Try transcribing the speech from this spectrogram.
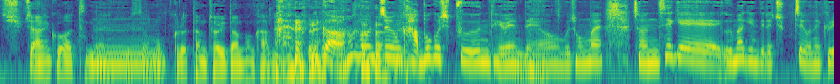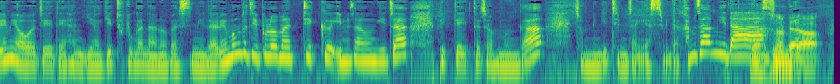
쉽지 않을 것 같은데, 음. 글쎄요, 뭐 그렇다면 저희도 한번 가보는 그러니까 한번 좀 가보고 싶은 대회인데요. 뭐 정말 전 세계 음악인들의 축제 오늘 그래미 어워즈에 대한 이야기 두 분과 나눠봤습니다. 르몽드 디플로마티크 임상훈 기자, 빅데이터 전문가 전민기 팀장이었습니다. 감사합니다. 고맙습니다. 감사합니다.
